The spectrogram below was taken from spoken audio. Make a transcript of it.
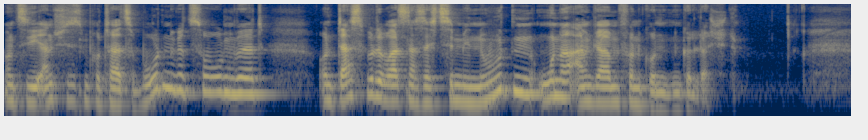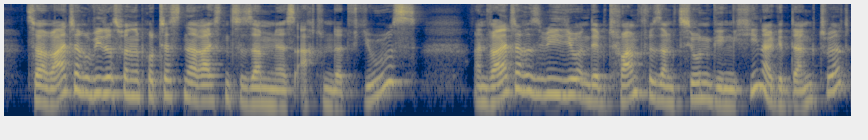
und sie anschließend brutal zu Boden gezogen wird. Und das wurde bereits nach 16 Minuten ohne Angaben von Gründen gelöscht. Zwei weitere Videos von den Protesten erreichten zusammen mehr als 800 Views. Ein weiteres Video, in dem Trump für Sanktionen gegen China gedankt wird,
